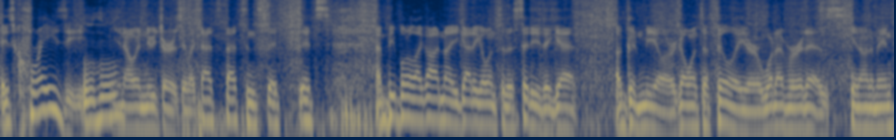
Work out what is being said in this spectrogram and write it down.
is crazy. Mm-hmm. You know, in New Jersey, like that's that's it's, it's and people are like, oh no, you got to go into the city to get a good meal, or go into Philly, or whatever it is. You know what I mean?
